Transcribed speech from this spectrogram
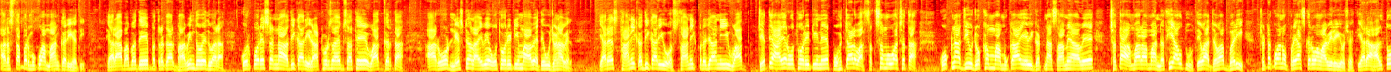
આ રસ્તા પર મૂકવા માંગ કરી હતી. ત્યારે આ બાબતે પત્રકાર ભાવિન દોવે દ્વારા કોર્પોરેશનના અધિકારી રાઠોડ સાહેબ સાથે વાત કરતા આ રોડ નેશનલ હાઈવે ઓથોરિટીમાં આવે તેવું જણાવેલ. ત્યારે સ્થાનિક અધિકારીઓ, સ્થાનિક પ્રજાની વાત જે તે હાયર ઓથોરિટીને પહોંચાડવા સક્ષમ હોવા છતાં કોકના જીવ જોખમમાં મુકાય એવી ઘટના સામે આવે, છતાં અમારામાં નથી આવતું તેવા જવાબ ભરી છટકવાનો પ્રયાસ કરવામાં આવી રહ્યો છે. ત્યારે હાલ તો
